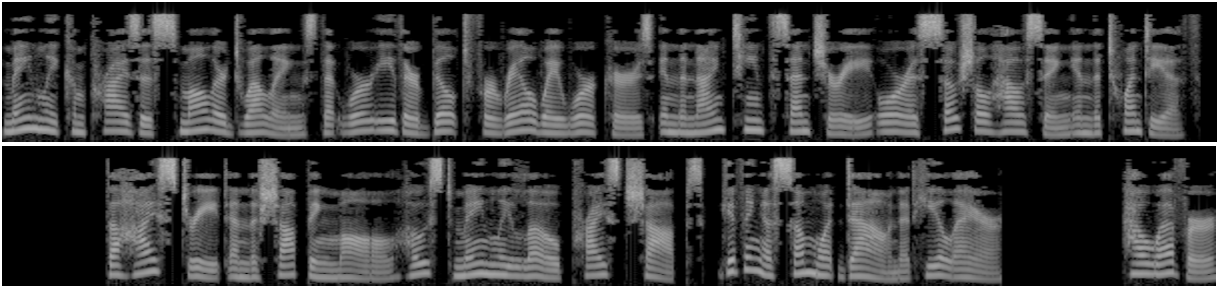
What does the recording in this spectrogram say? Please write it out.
mainly comprises smaller dwellings that were either built for railway workers in the 19th century or as social housing in the 20th. The High Street and the shopping mall host mainly low-priced shops, giving a somewhat down-at-heel air. However,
